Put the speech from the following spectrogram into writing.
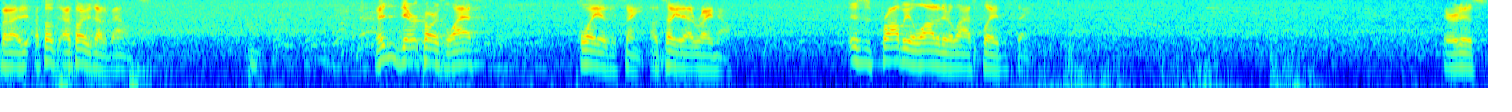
but I, I thought I thought he was out of bounds. This is Derek Carr's last play as a Saint. I'll tell you that right now. This is probably a lot of their last play as a Saint. There it is.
